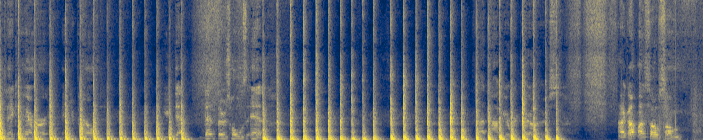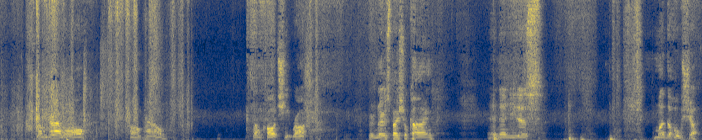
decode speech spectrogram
you take a hammer and you pound, you dent, dent those holes in. That's how you repair those. I got myself some some drywall compound. Some call it sheetrock. There's no special kind and then you just mud the hole shut.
